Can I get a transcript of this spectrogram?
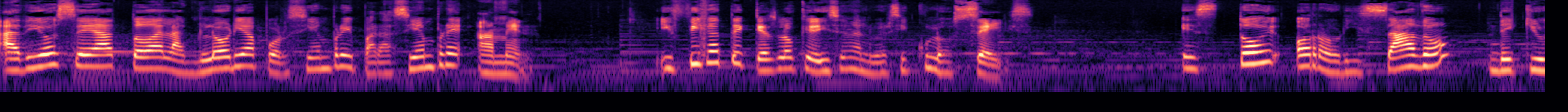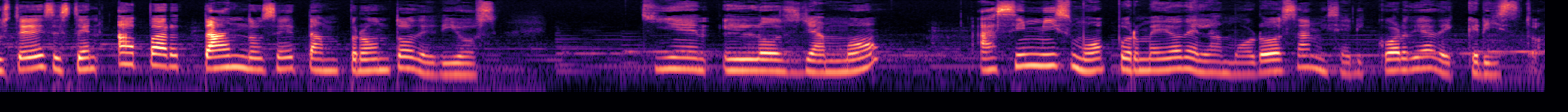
A Dios sea toda la gloria por siempre y para siempre. Amén. Y fíjate qué es lo que dice en el versículo 6. Estoy horrorizado de que ustedes estén apartándose tan pronto de Dios, quien los llamó a sí mismo por medio de la amorosa misericordia de Cristo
